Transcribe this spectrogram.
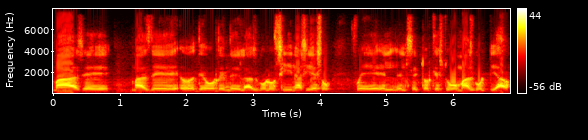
más, más de, de, orden de las golosinas y eso fue el, el sector que estuvo más golpeado.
